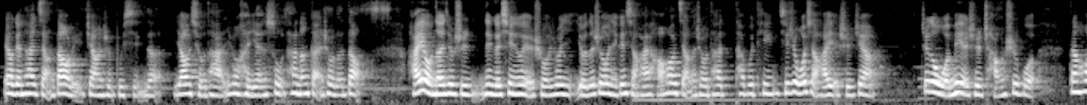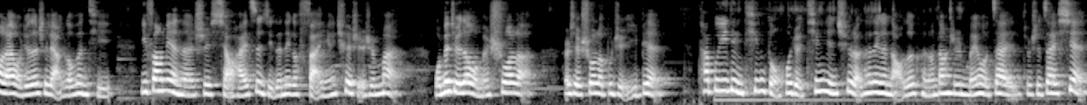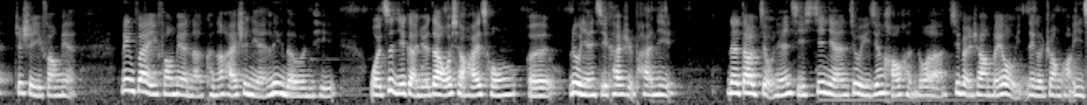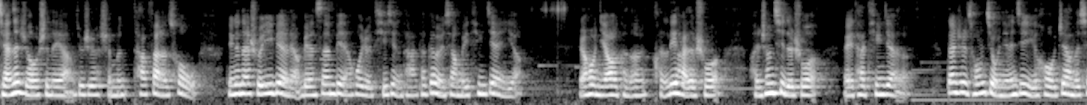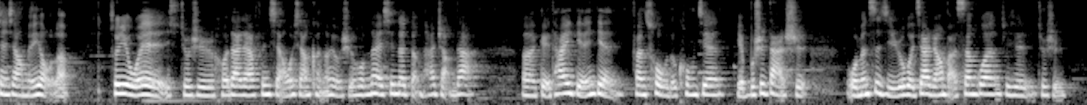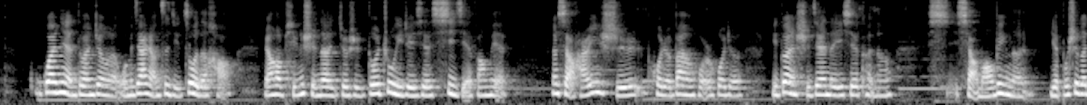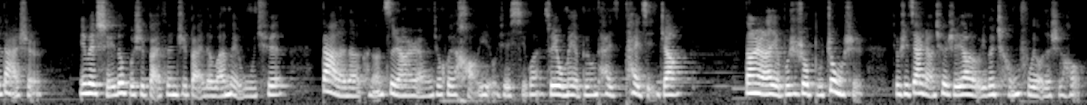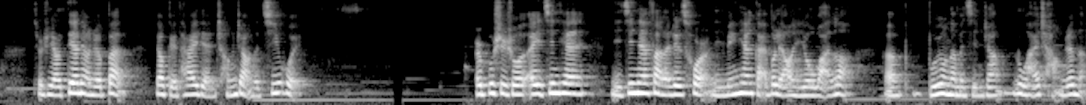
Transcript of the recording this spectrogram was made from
要跟他讲道理，这样是不行的。要求他，就说很严肃，他能感受得到。还有呢，就是那个信友也说，说有的时候你跟小孩好好讲的时候，他他不听。其实我小孩也是这样，这个我们也是尝试过，但后来我觉得是两个问题。一方面呢，是小孩自己的那个反应确实是慢。我们觉得我们说了，而且说了不止一遍，他不一定听懂或者听进去了，他那个脑子可能当时没有在就是在线，这是一方面。另外一方面呢，可能还是年龄的问题。我自己感觉到，我小孩从呃六年级开始叛逆，那到九年级，今年就已经好很多了，基本上没有那个状况。以前的时候是那样，就是什么他犯了错误。你跟他说一遍、两遍、三遍，或者提醒他，他根本像没听见一样。然后你要可能很厉害的说，很生气的说，哎，他听见了。但是从九年级以后，这样的现象没有了。所以我也就是和大家分享，我想可能有时候耐心的等他长大，呃，给他一点一点犯错误的空间，也不是大事。我们自己如果家长把三观这些就是观念端正了，我们家长自己做得好。然后平时呢，就是多注意这些细节方面。那小孩一时或者半会儿或者一段时间的一些可能小毛病呢，也不是个大事儿，因为谁都不是百分之百的完美无缺。大了呢，可能自然而然就会好一有些习惯，所以我们也不用太太紧张。当然了，也不是说不重视，就是家长确实要有一个城府，有的时候就是要掂量着办，要给他一点成长的机会。而不是说，哎，今天你今天犯了这错儿，你明天改不了，你就完了。呃，不用那么紧张，路还长着呢。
